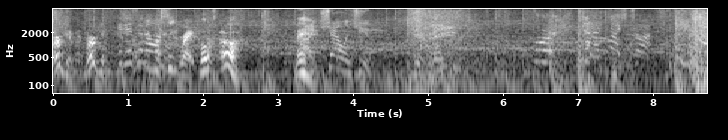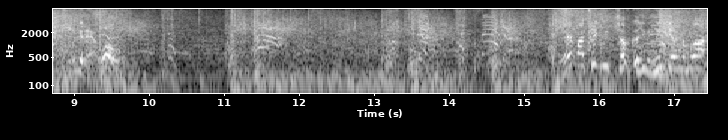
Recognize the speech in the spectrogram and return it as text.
working me, working me. It is an Get my seat right, folks. Oh, I man. challenge you. Nice try. Look at that. Whoa. Everybody treat you tough because you new kid on the block?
